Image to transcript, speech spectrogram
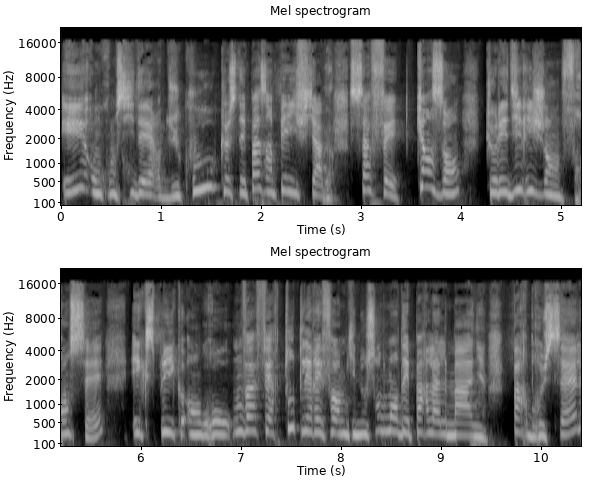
et on considère du coup que ce n'est pas un pays fiable. Ça fait 15 ans que les dirigeants français expliquent en gros on va faire toutes les réformes qui nous sont demandées par l'Allemagne, par Bruxelles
